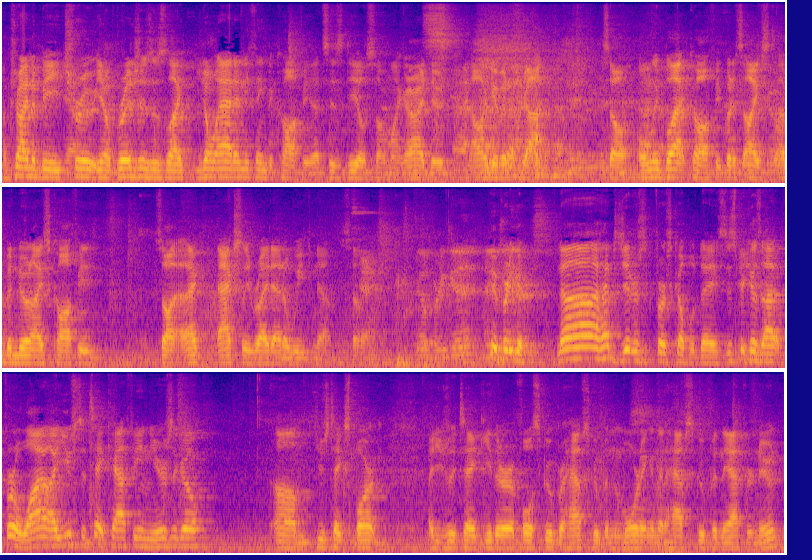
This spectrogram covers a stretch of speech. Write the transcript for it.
I'm trying to be true. You know, Bridges is like, you don't add anything to coffee. That's his deal. So I'm like, all right, dude, I'll give it a shot. So only black coffee, but it's iced. I've been doing iced coffee, so I, actually right at a week now. So. Okay. Feel pretty good? Feel pretty good. No, I had jitters the first couple of days, just because I, for a while, I used to take caffeine years ago. Um, used to take Spark, I'd usually take either a full scoop or half scoop in the morning and then a half scoop in the afternoon.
